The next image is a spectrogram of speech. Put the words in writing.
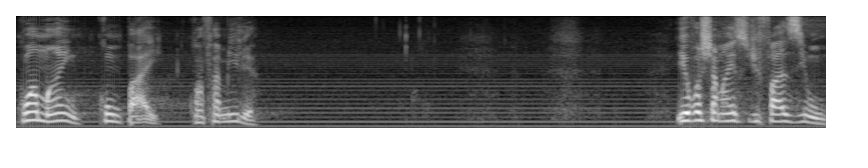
com a mãe, com o pai, com a família. E eu vou chamar isso de fase 1.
